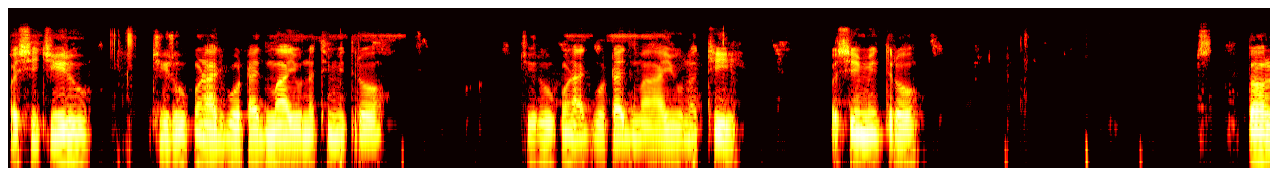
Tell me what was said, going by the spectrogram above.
પછી જીરું જીરું પણ આજ બોટાદમાં આવ્યું નથી મિત્રો. જીરું પણ આજ બોટાદમાં આવ્યું નથી. પછી મિત્રો તલ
